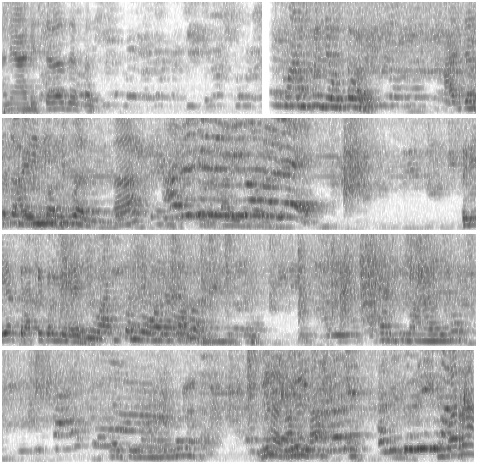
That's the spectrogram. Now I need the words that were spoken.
आणि अडीचशेलाच देतात. बहिणीशी पण तरी एक राखी कमी आहे बरं.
